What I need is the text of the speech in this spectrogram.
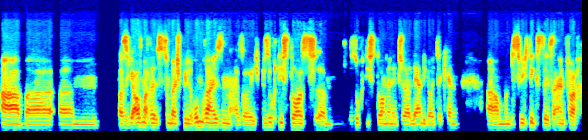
aber ähm, was ich auch mache, ist zum Beispiel rumreisen. Also ich besuche die Stores, ähm, besuche die Store Manager, lerne die Leute kennen. und das Wichtigste ist einfach,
